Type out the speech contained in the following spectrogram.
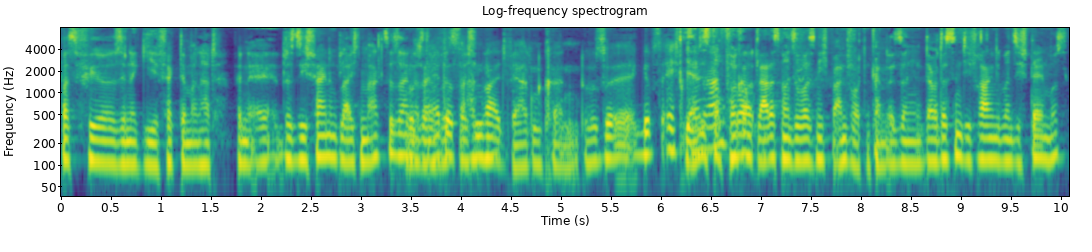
was für Synergieeffekte man hat. Wenn er, sie scheinen im gleichen Markt zu sein. Du also hättest Anwalt werden können. Du so, äh, gibst echt Ja, das ist doch vollkommen klar, dass man sowas nicht beantworten kann. Also, aber das sind die Fragen, die man sich stellen muss.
